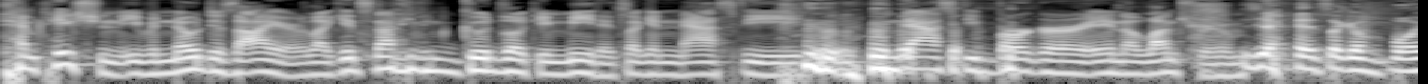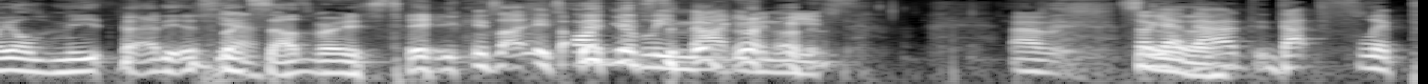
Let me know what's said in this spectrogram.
temptation, even no desire. Like it's not even good looking meat. It's like a nasty nasty burger in a lunchroom. Yeah, it's like a boiled meat patty. It's Yeah. like Salisbury steak. It's it's arguably so not even meat. Um, so yeah, Ugh. that that flip,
